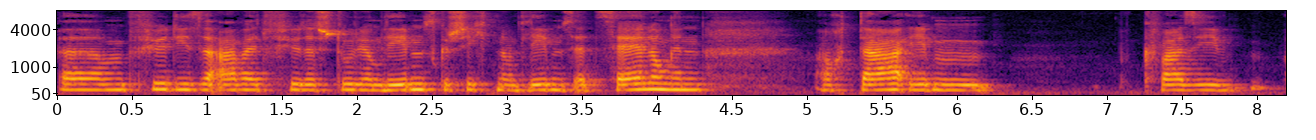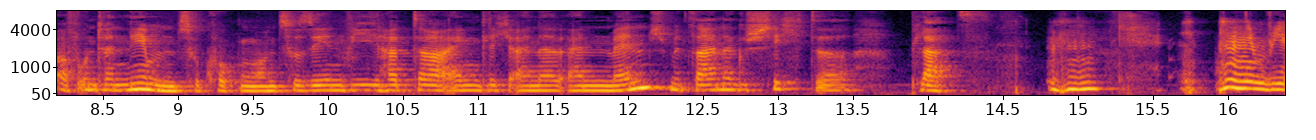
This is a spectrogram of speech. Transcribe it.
ähm, für diese Arbeit, für das Studium Lebensgeschichten und Lebenserzählungen. Auch da eben quasi auf Unternehmen zu gucken und zu sehen, wie hat da eigentlich eine, ein Mensch mit seiner Geschichte Platz. Mhm. Wie,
